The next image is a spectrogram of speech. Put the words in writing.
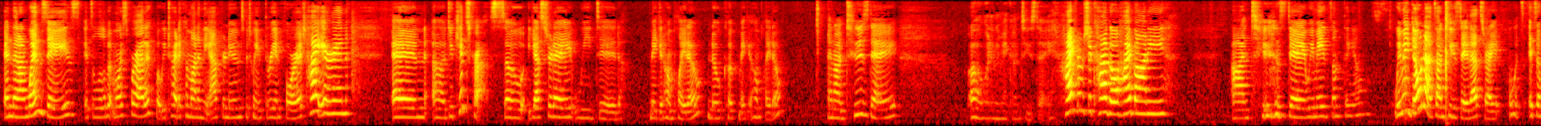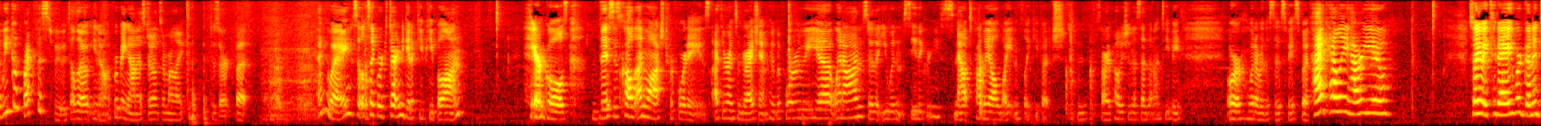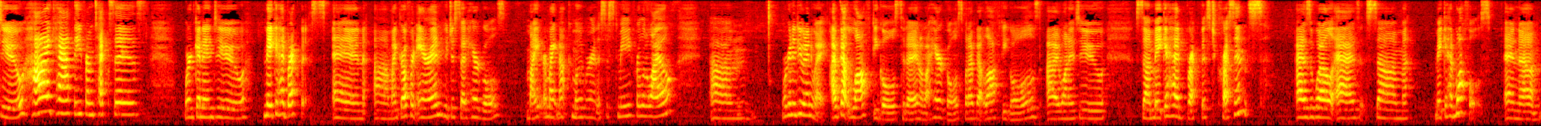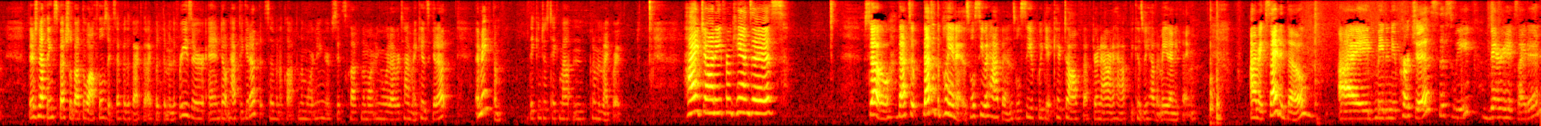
And then on Wednesdays, it's a little bit more sporadic, but we try to come on in the afternoons between 3 and 4-ish. Hi, Erin! And uh, do kids crafts. So yesterday we did make it home Play-Doh. No cook, make it home Play-Doh. And on Tuesday, oh, what did we make on Tuesday? Hi from Chicago. Hi, Bonnie. On Tuesday, we made something else. We made donuts on Tuesday. That's right. Oh, it's it's a week of breakfast foods. Although, you know, if we're being honest, donuts are more like dessert. But anyway, so it looks like we're starting to get a few people on. Hair goals. This is called unwashed for four days. I threw in some dry shampoo before we uh, went on so that you wouldn't see the grease. Now it's probably all white and flaky, but sorry, I probably shouldn't have said that on TV. Or whatever this is, Facebook. Hi, Kelly. How are you? So anyway, today we're going to do, hi, Kathy from Texas. We're going to do make ahead breakfast. And uh, my girlfriend, Erin, who just said hair goals, might or might not come over and assist me for a little while. Um, we're going to do it anyway. I've got lofty goals today. I don't know about hair goals, but I've got lofty goals. I want to do some make-ahead breakfast crescents as well as some make-ahead waffles. And um, there's nothing special about the waffles except for the fact that I put them in the freezer and don't have to get up at 7 o'clock in the morning or 6 o'clock in the morning or whatever time my kids get up and make them. They can just take them out and put them in the microwave. Hi, Johnny from Kansas. So that's what, that's what the plan is. We'll see what happens. We'll see if we get kicked off after an hour and a half because we haven't made anything. I'm excited though. I made a new purchase this week. Very excited.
